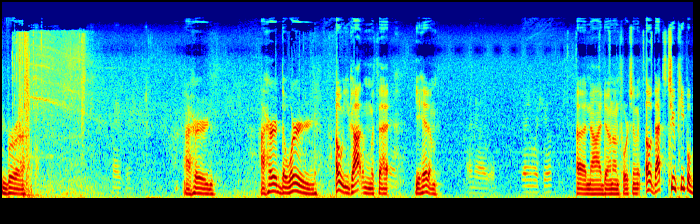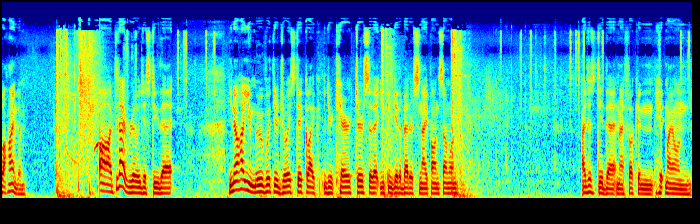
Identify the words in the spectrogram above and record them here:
Bruh. I heard. I heard the word. Oh, you got him with that. You hit him. I know I would. Got any more shields? Uh, no, I don't, unfortunately. Oh, that's two people behind him. Oh, did I really just do that? You know how you move with your joystick, like your character, so that you can get a better snipe on someone? I just did that and I fucking hit my own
